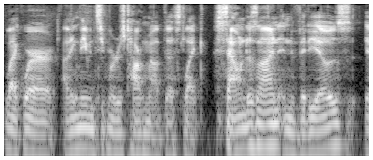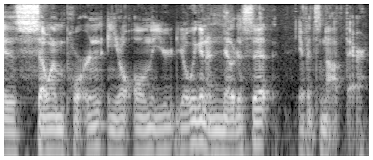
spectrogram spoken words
Like where I think even Steve were just talking about this, like sound design in videos is so important and you'll only you're, you're only gonna notice it if it's not there.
